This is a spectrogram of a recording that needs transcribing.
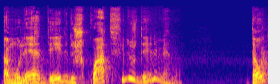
da mulher dele, dos quatro filhos dele, meu irmão. Então,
